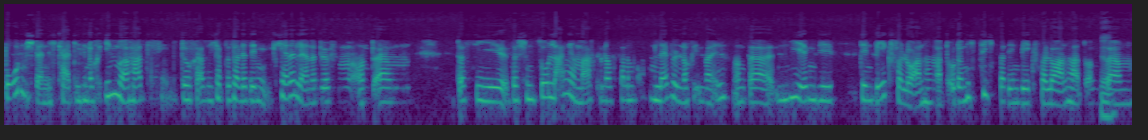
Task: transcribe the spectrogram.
Bodenständigkeit, die sie noch immer hat. Durch, also ich habe das halt jetzt eben kennenlernen dürfen und ähm, dass sie das schon so lange macht und auf so einem guten Level noch immer ist und da nie irgendwie den Weg verloren hat oder nicht sichtbar den Weg verloren hat und Ja. ähm,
